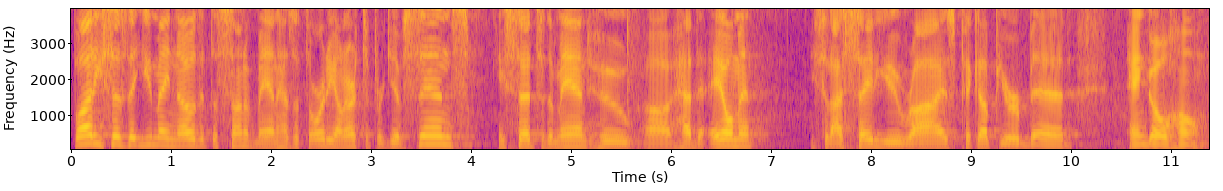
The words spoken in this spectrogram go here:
But he says that you may know that the Son of Man has authority on earth to forgive sins. He said to the man who uh, had the ailment, He said, I say to you, rise, pick up your bed, and go home.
